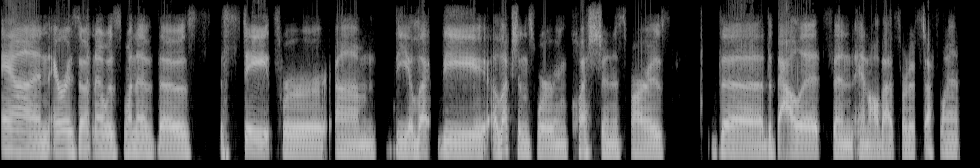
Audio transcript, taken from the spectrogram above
and Arizona was one of those the states where um, the elect the elections were in question as far as the the ballots and and all that sort of stuff went.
